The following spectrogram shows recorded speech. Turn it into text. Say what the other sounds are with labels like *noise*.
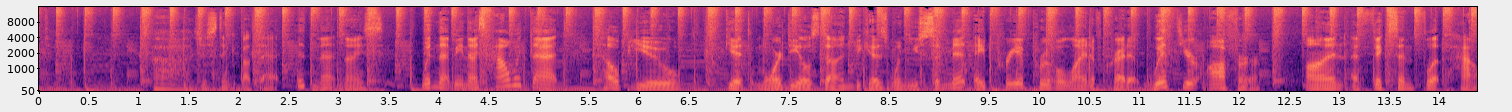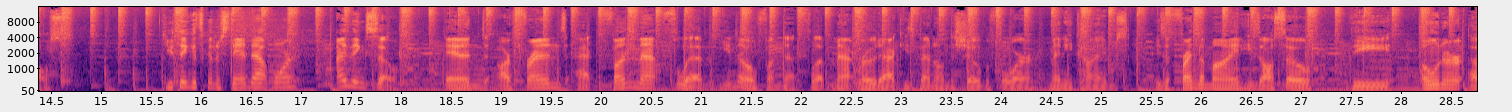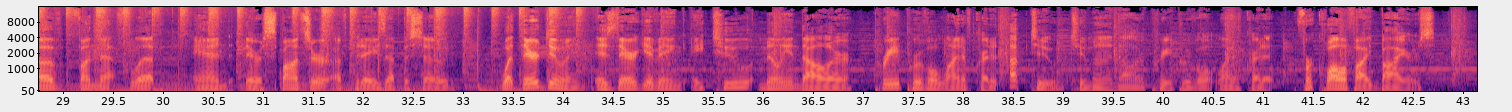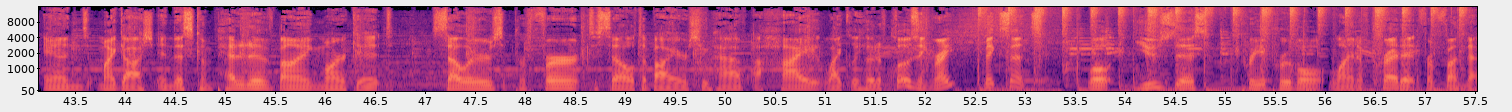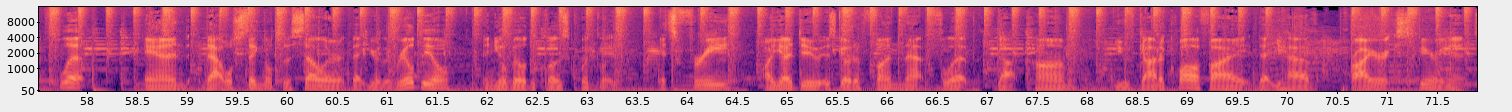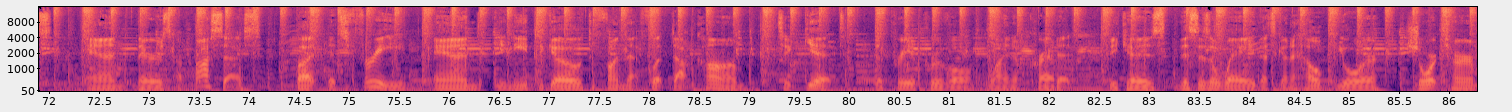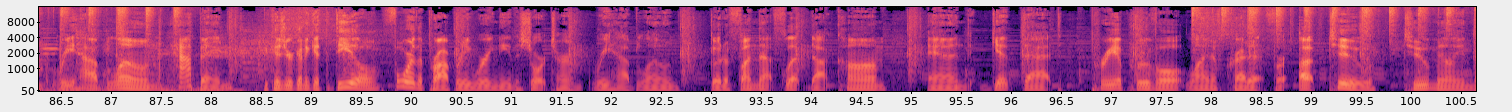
Ah, just think about that. Isn't that nice? Wouldn't that be nice? How would that help you get more deals done? Because when you submit a pre approval line of credit with your offer on a fix and flip house, do you think it's going to stand out more? I think so. And our friends at Fund That Flip, you know Fund That Flip, Matt Rodak, he's been on the show before many times. He's a friend of mine. He's also the owner of Fund That Flip, and they're a sponsor of today's episode. What they're doing is they're giving a $2 million pre approval line of credit, up to $2 million pre approval line of credit for qualified buyers. And my gosh, in this competitive buying market, sellers prefer to sell to buyers who have a high likelihood of closing, right? Makes sense. Well, use this pre approval line of credit from Fund That Flip, and that will signal to the seller that you're the real deal and you'll be able to close quickly. It's free. All you got to do is go to fundthatflip.com. You've got to qualify that you have prior experience, and there's a process, but it's free, and you need to go to fundthatflip.com to get the pre approval line of credit because this is a way that's going to help your short term rehab loan happen because you're going to get the deal for the property where you need the short term rehab loan. Go to fundthatflip.com and get that pre approval line of credit for up to $2 million.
